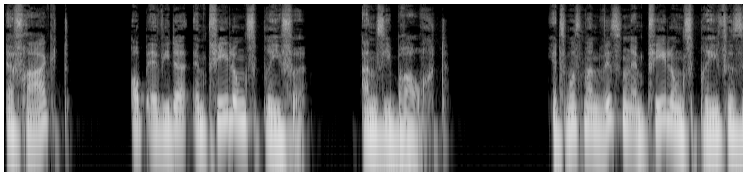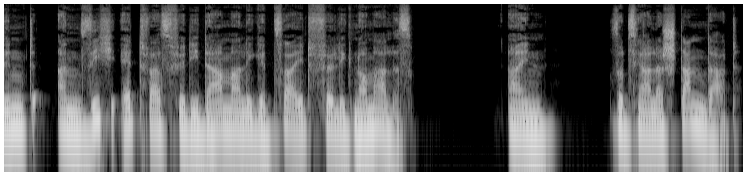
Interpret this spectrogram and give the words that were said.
Er fragt, ob er wieder Empfehlungsbriefe an sie braucht. Jetzt muss man wissen, Empfehlungsbriefe sind an sich etwas für die damalige Zeit völlig Normales. Ein sozialer Standard,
